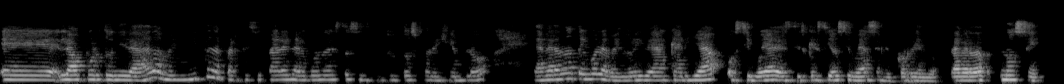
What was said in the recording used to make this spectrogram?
eh, la oportunidad o me invitan a participar en alguno de estos institutos, por ejemplo, la verdad no tengo la menor idea qué haría o si voy a decir que sí o si voy a salir corriendo. La verdad no sé,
